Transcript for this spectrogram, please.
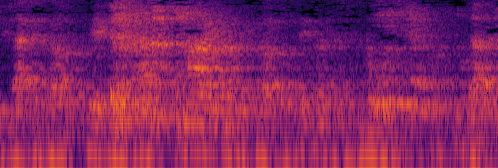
vizsgál ezt a kérdést, hát Máriának tartott létrehozásnak a tudás.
